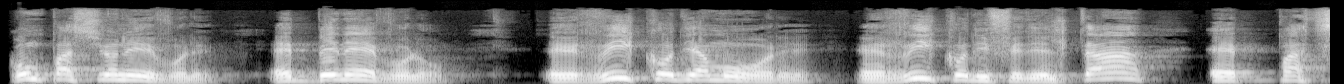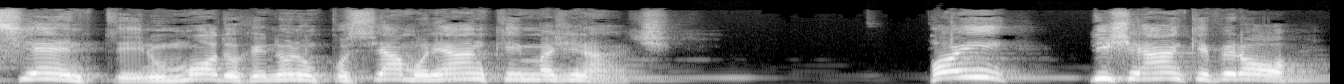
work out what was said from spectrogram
compassionevole, è benevolo, è ricco di amore, è ricco di fedeltà è paziente in un modo che noi non possiamo neanche immaginarci. Poi dice anche però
